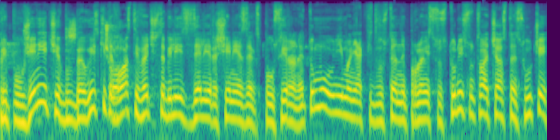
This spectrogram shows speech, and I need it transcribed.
при положение, че белгийските Чува? власти вече са били взели решение за експулсирането му, има някакви двустранни проблеми с Тунис, но това е частен случай.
